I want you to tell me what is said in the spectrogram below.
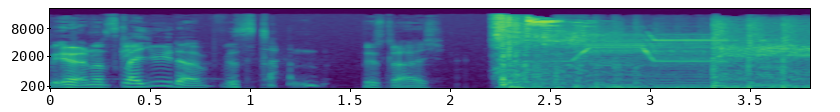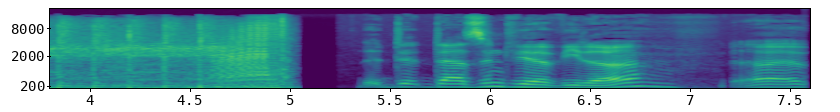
Wir hören uns gleich wieder. Bis dann. Bis gleich. D da sind wir wieder. Äh,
